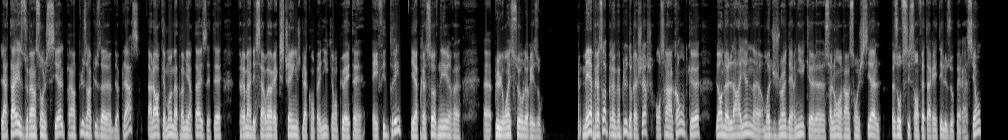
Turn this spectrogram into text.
la thèse du rançon logiciel prend de plus en plus de, place, alors que moi, ma première thèse, c'était vraiment des serveurs Exchange de la compagnie qui ont pu être infiltrés et après ça, venir euh, euh, plus loin sur le réseau. Mais après ça, après un peu plus de recherche, on se rend compte que là, on a Lion au mois de juin dernier, que selon rançon logiciel, eux aussi sont fait arrêter les opérations.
